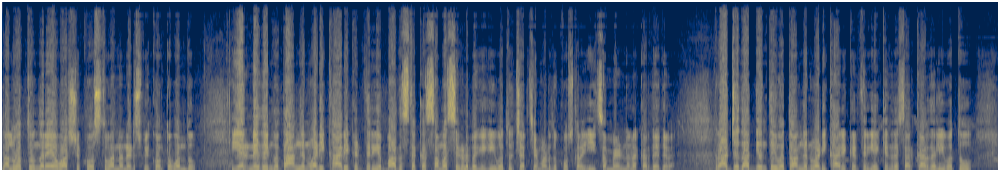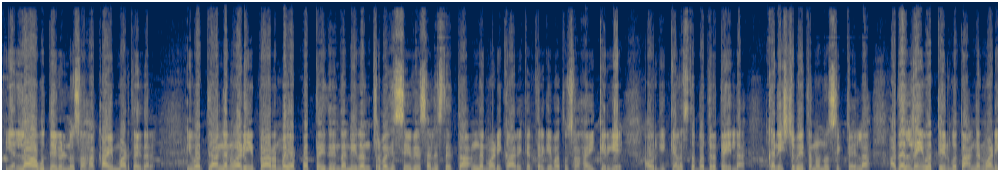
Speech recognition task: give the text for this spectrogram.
ನಲವತ್ತೊಂದನೆಯ ವಾರ್ಷಿಕೋತ್ಸವವನ್ನು ನಡೆಸಬೇಕು ಅಂತ ಒಂದು ಎರಡನೇದೇನು ಗೊತ್ತಾ? ಅಂಗನವಾಡಿ ಕಾರ್ಯಕರ್ತರಿಗೆ ಬಾಧಿಸ್ತಕ್ಕ ಸಮಸ್ಯೆಗಳ ಬಗೆಗೆ ಇವತ್ತು ಚರ್ಚೆ ಮಾಡೋದಕ್ಕೋಸ್ಕರ ಈ ಸಮ್ಮೇಳನ ಕರೆದಿದ್ದೇವೆ ಇದ್ದೇವೆ. ರಾಜ್ಯದಾದ್ಯಂತ ಇವತ್ತು ಅಂಗನವಾಡಿ ಕಾರ್ಯಕರ್ತರಿಗೆ, ಏಕೆಂದರೆ ಸರ್ಕಾರದಲ್ಲಿ ಇವತ್ತು ಎಲ್ಲಾ ಹುದ್ದೆಗಳನ್ನು ಸಹ ಕಾಯಂ ಮಾಡ್ತಾ ಇದ್ದಾರೆ. ಇವತ್ತು ಅಂಗನವಾಡಿ ಪ್ರಾರಂಭ ಎಪ್ಪತ್ತೈದರಿಂದ ನಿರಂತರವಾಗಿ ಸೇವೆ ಸಲ್ಲಿಸ್ತಿದ್ದ ಅಂಗನವಾಡಿ ಕಾರ್ಯಕರ್ತರಿಗೆ ಮತ್ತು ಸಹಾಯಕರಿಗೆ ಅವರಿಗೆ ಕೆಲಸದ ಭದ್ರತೆ ಇಲ್ಲ, ಕನಿಷ್ಠ ವೇತನವನ್ನು ಸಿಗ್ತಾ ಇಲ್ಲ. ಅದಲ್ಲದೆ ಇವತ್ತೇನು ಗೊತ್ತಾ, ಅಂಗನವಾಡಿ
